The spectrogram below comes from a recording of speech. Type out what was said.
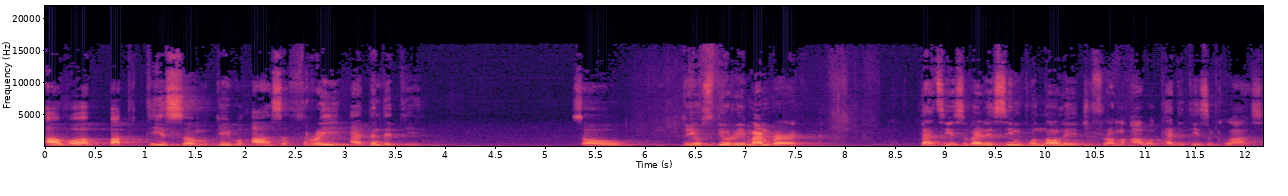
our baptism gave us three identity. So, do you still remember? That is very simple knowledge from our catechism class.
